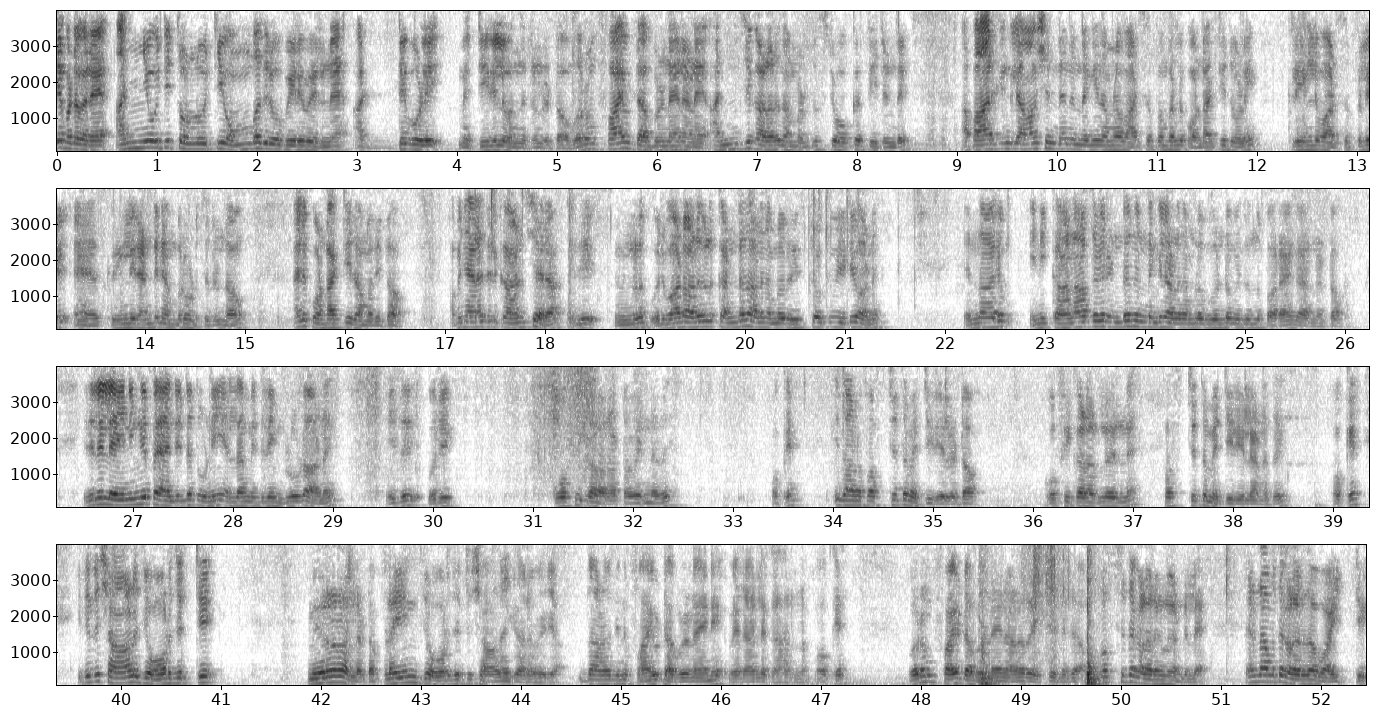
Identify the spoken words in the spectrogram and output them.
പ്രിയപ്പെട്ടവരെ അഞ്ഞൂറ്റി തൊണ്ണൂറ്റി ഒമ്പത് രൂപയിൽ വരുന്ന അടിപൊളി മെറ്റീരിയൽ വന്നിട്ടുണ്ട് കേട്ടോ വെറും ഫൈവ് ഡബിൾ നയൻ ആണ്. അഞ്ച് കളർ നമ്മുടെ അടുത്ത് സ്റ്റോക്ക് എത്തിയിട്ടുണ്ട്. അപ്പൊ ആർക്കെങ്കിലും ആവശ്യം ഉണ്ടെന്നുണ്ടെങ്കിൽ നമ്മളെ വാട്സപ്പ് നമ്പറിൽ കോൺടാക്ട് ചെയ്തോളി. സ്ക്രീനിൽ വാട്സപ്പിൽ സ്ക്രീനിൽ രണ്ട് നമ്പർ കൊടുത്തിട്ടുണ്ടാവും. അതിൽ കോൺടാക്ട് ചെയ്താൽ മതി കേട്ടോ അപ്പൊ ഞാനതിൽ കാണിച്ചു തരാം. ഇത് നിങ്ങൾ ഒരുപാട് ആളുകൾ കണ്ടതാണ് നമ്മൾ റീസ്റ്റോക്ക് വീഡിയോ ആണ്. എന്നാലും ഇനി കാണാത്തവരുണ്ടെന്നുണ്ടെങ്കിലാണ് നമ്മൾ വീണ്ടും ഇതൊന്ന് പറയാൻ കാരണം കേട്ടോ ഇതിൽ ലൈനിങ് പാന്റിന്റെ തുണി എല്ലാം ഇതിൽ ഇൻക്ലൂഡ് ആണ്. ഇത് ഒരു കോഫി കളർ കേട്ടോ വരുന്നത്. ഓക്കെ? ഇതാണ് ഫസ്റ്റത്തെ മെറ്റീരിയൽ കേട്ടോ കോഫി കളറിൽ വരുന്ന ഫസ്റ്റത്തെ മെറ്റീരിയൽ ഇത് ഓക്കെ? ഇതിന്റെ ഷാൾ ജോർജറ്റ് മിറർ കേട്ടോ പ്ലെയിൻ ജോർജറ്റ് ഷാളേക്കാണ് വരിക. ഇതാണ് ഇതിന് ഫൈവ് ഡബിൾ നയന് വരാനുള്ള കാരണം. ഓക്കെ? വെറും ഫൈവ് ഡബിൾ നയൻ ആണ് റേറ്റ് വരുന്നത്. ഫസ്റ്റത്തെ കളറുകൾ കണ്ടില്ലേ? രണ്ടാമത്തെ കളർ ഇതാ വൈറ്റ്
